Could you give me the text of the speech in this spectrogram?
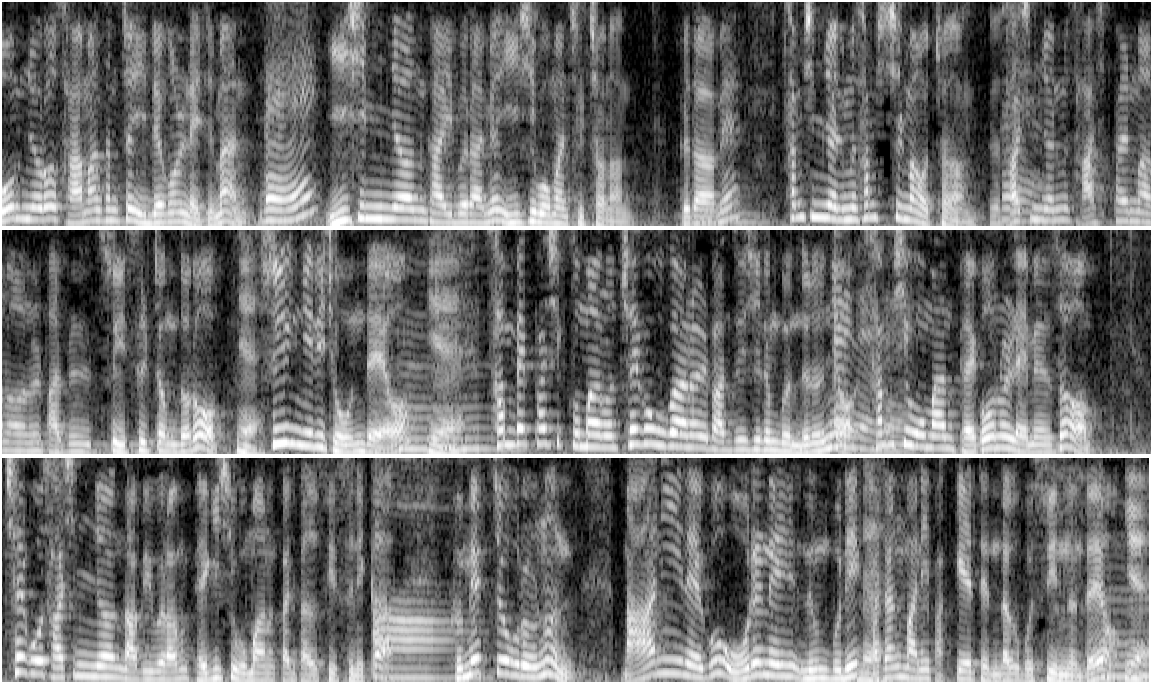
보험료로 43,200원을 내지만 네. 20년 가입을 하면 25만 7천 원. 그 다음에 30년이면 37만 5천 원. 네. 40년이면 48만 원을 받을 수 있을 정도로 예. 수익률이 좋은데요. 예. 389만 원 최고 구간을 받으시는 분들은요. 네네네. 35만 100원을 내면서 최고 40년 납입을 하면 125만 원까지 받을 수 있으니까 아. 금액적으로는 많이 내고 오래 내는 분이 네. 가장 많이 받게 된다고 볼 수 있는데요. 예.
